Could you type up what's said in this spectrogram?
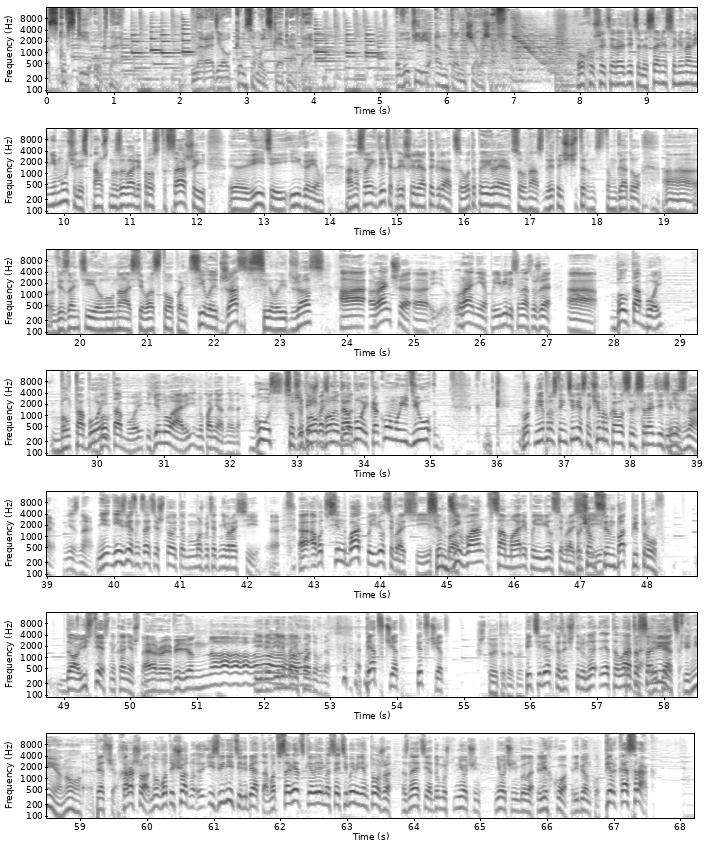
«Московские окна». На радио «Комсомольская правда». В эфире Антон Челышев. Ох уж эти родители сами с именами не мучились, потому что называли просто Сашей, э, Витей, Игорем, а на своих детях решили отыграться. Вот и появляются у нас в 2014 году э, Византия, Луна, Севастополь. Сила и джаз. Сила и джаз. А раньше, э, ранее появились у нас уже э, Болтобой. Болтобой? Болтобой. Януарий, ну понятно это. Гус. Слушай, бол- Болтобой, год. какому идиоту... Вот мне просто интересно, чем руководствовались родители? Не знаю, не знаю. Не, неизвестно, кстати, что это, может быть, это не в России. А, а вот Синбад появился в России. Синбад. Диван в Самаре появился в России. Причем Синбад Петров. Да, естественно, конечно. Arabian Night. Или, или мореходов, да. Пятвчет, Петвчет. Что это такое? Пятилетка за четыре. Ну, это ладно, Это советский, ребята. не, ну... Пять... Хорошо, ну вот еще одно. Извините, ребята, вот в советское время с этим именем тоже, знаете, я думаю, что не очень, не очень было легко ребенку. Перкосрак.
